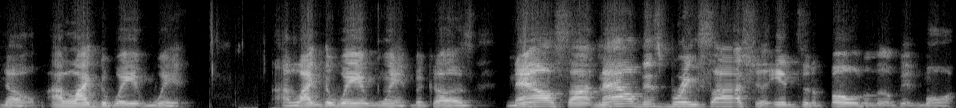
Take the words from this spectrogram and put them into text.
No, I like the way it went. I like the way it went because now Sa- now this brings Sasha into the fold a little bit more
